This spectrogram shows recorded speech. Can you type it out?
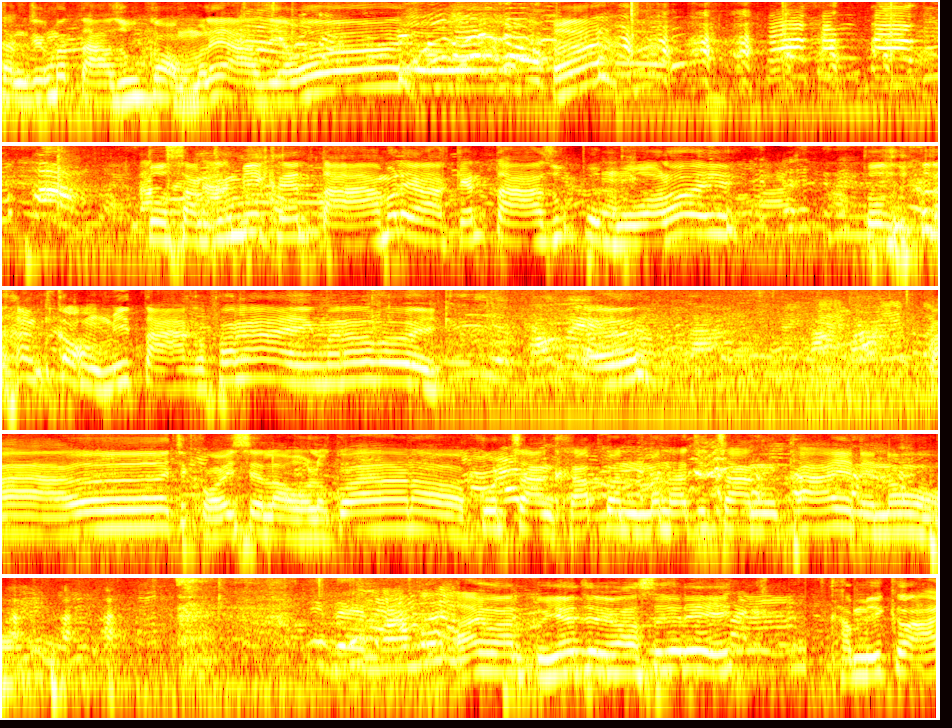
สั่งจังมาตาสู้กล่องมาเลยอาเสียวเอ้ยเอ้ย ta thăm ta giúp phòng ตัวสั่งจังมีแกนตามาเลยอ่ะแกนตาสูงปุ่มหัวเลยตัวทางกล่องมีตากับฟ้าง่ายเองมานะเลยเออ ป่าเออจะขอยเสียเราแล้วก็เนาะก้นจังครับมันมันหาจะจังท้ายเนี่ยนอไอ้วันกูเยอะจะมาซื้อดิคำนี้ก็ไอ้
